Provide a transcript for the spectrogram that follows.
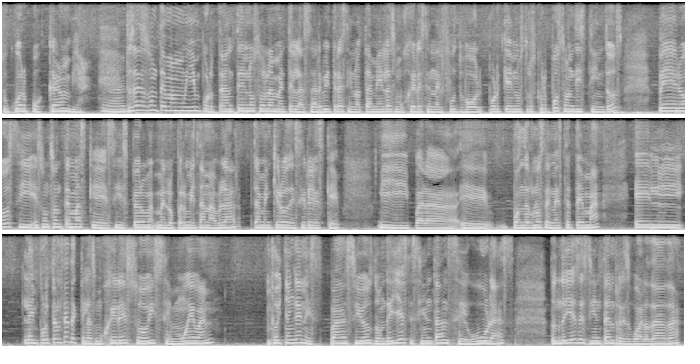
su cuerpo cambia. Entonces es un tema muy importante, no solamente las árbitras, sino también las mujeres en el fútbol, porque nuestros cuerpos son distintos, pero sí, son, son temas que sí espero me, lo permitan hablar. También quiero decirles que, y para eh, ponernos en este tema, la importancia de que las mujeres hoy se muevan, que hoy tengan espacios donde ellas se sientan seguras, donde ellas se sientan resguardadas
